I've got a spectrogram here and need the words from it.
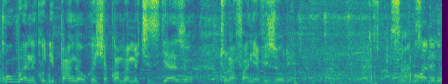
Kubwa ni kujipanga kuhakikisha kwamba mechi zijazo tunafanya vizuri. Asante.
